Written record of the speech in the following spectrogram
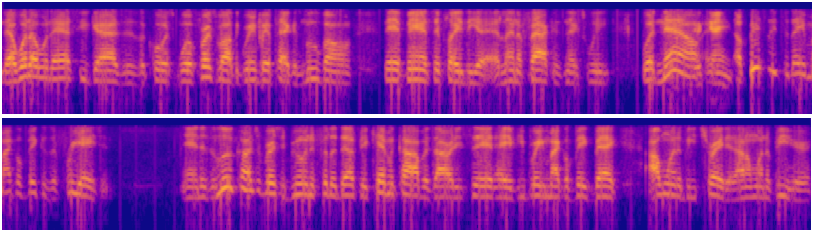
Now, what I want to ask you guys is, of course, well, first of all, the Green Bay Packers move on. They advance. They play the uh, Atlanta Falcons next week. But now, officially today, Michael Vick is a free agent. And there's a little controversy brewing in Philadelphia. Kevin Kolb has already said, hey, if you bring Michael Vick back, I want to be traded. I don't want to be here.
